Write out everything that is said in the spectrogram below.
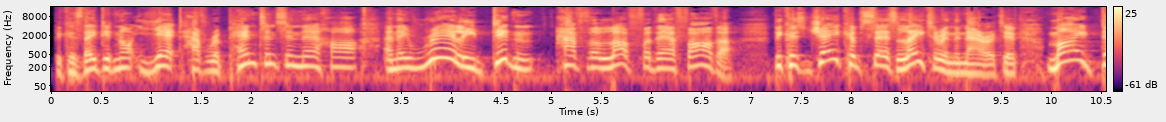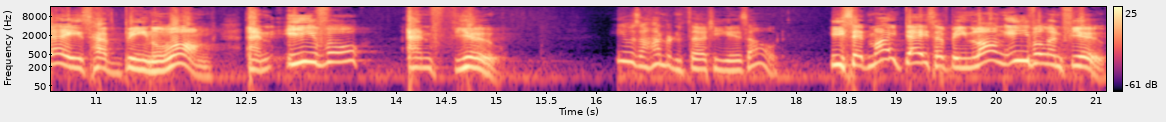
Because they did not yet have repentance in their heart, and they really didn't have the love for their father. Because Jacob says later in the narrative, My days have been long and evil and few. He was 130 years old. He said, My days have been long, evil, and few.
